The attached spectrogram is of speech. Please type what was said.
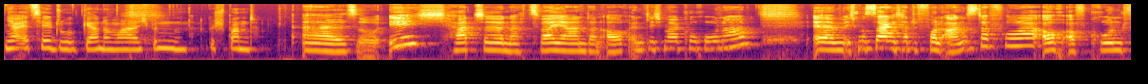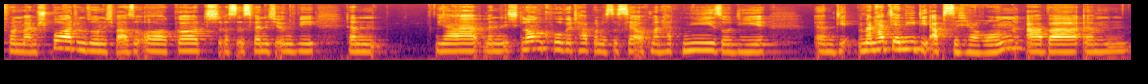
Ja, erzähl du gerne mal. Ich bin gespannt. Also, ich hatte nach zwei Jahren dann auch endlich mal Corona. Ähm, ich muss sagen, ich hatte voll Angst davor, auch aufgrund von meinem Sport und so. Und ich war so, oh Gott, was ist, wenn ich irgendwie dann, ja, wenn ich Long-Covid habe und es ist ja auch, man hat nie so die ähm, die, man hat ja nie die Absicherung, aber ähm,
